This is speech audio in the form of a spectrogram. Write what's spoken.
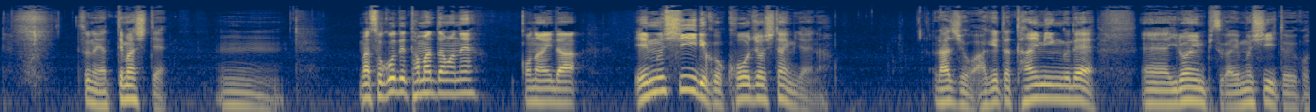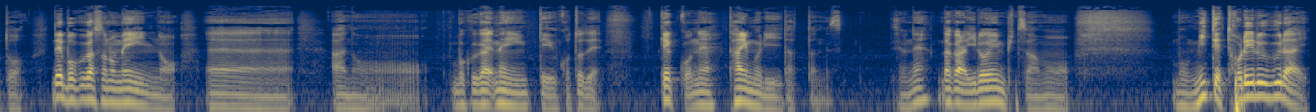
そういうのやってまして。うん。まあそこでたまたまね、この間、MC 力を向上したいみたいな、ラジオを上げたタイミングで、えー、色鉛筆が MC ということ。で、僕がそのメインの、えー、あのー僕がメインっていうことで、結構ね、タイムリーだったんです。ですよね。だから色鉛筆はもう、もう見て取れるぐらい、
